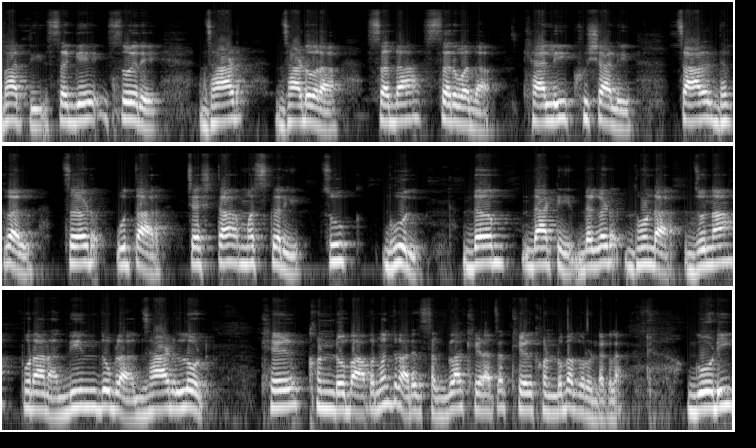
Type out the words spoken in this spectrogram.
भाती सगळे सोयरे झाड झाडोरा सदा सर्वदा ख्याली खुशाली चाल ढकल चढ उतार चेष्टा मस्करी चूक भूल दम दाटी दगड धोंडा जुना पुराणा दिन दुबळा झाड लोट खेळ खंडोबा आपण म्हणतो अरे सगळा खेळाचा खेळ खंडोबा करून टाकला. गोडी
